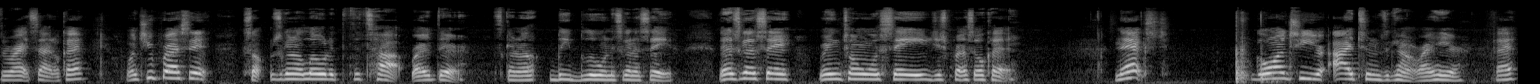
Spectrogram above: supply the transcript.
The right side, okay? Once you press it, something's going to load at the top, right there. It's going to be blue and it's going to save. Then it's going to say, ringtone was saved, just press OK. Next, go on to your iTunes account right here, okay?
